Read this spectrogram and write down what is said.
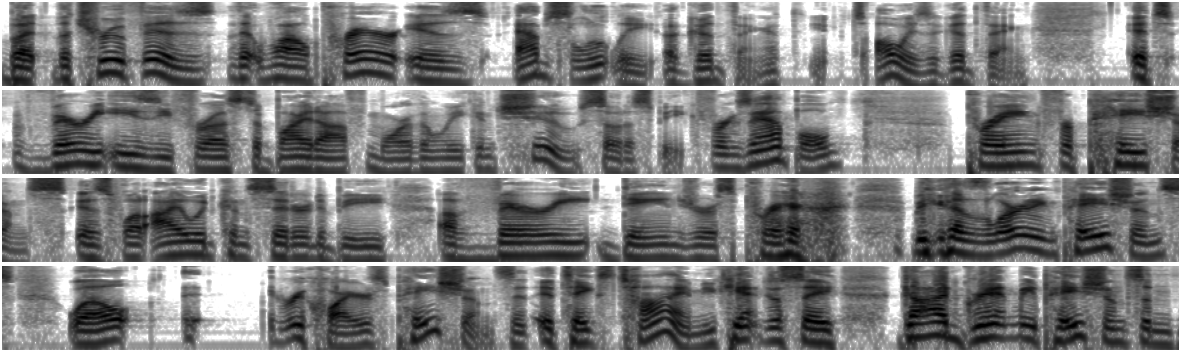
But the truth is that while prayer is absolutely a good thing, it's always a good thing, it's very easy for us to bite off more than we can chew, so to speak. For example, praying for patience is what I would consider to be a very dangerous prayer because learning patience, well, it requires patience. It, it, takes time. You can't just say, God, grant me patience and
